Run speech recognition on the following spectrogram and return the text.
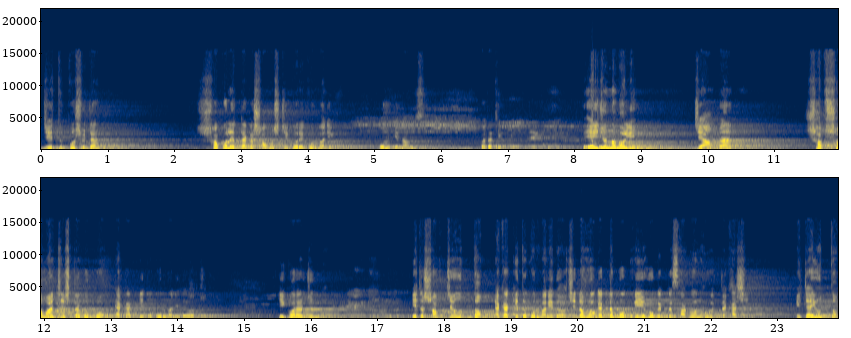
যেহেতু পশুটা সকলের টাকা সমষ্টি করে কোরবানি গরুকে হয়েছে। কথা ঠিক এই জন্য বলি যে আমরা সব সময় চেষ্টা করব একাকৃত কোরবানি দেওয়ার জন্য। কি করার জন্য? এটা সবচেয়ে উত্তম, একাকৃত কোরবানি দেওয়া। সেটা হোক একটা বকরি, হোক একটা ছাগল, হোক একটা খাসি। এটাই উত্তম,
